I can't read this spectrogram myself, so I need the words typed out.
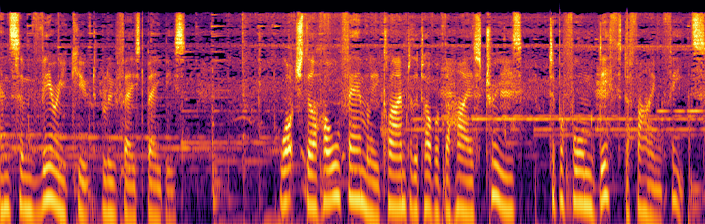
And some very cute blue-faced babies. Watch the whole family climb to the top of the highest trees to perform death-defying feats.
